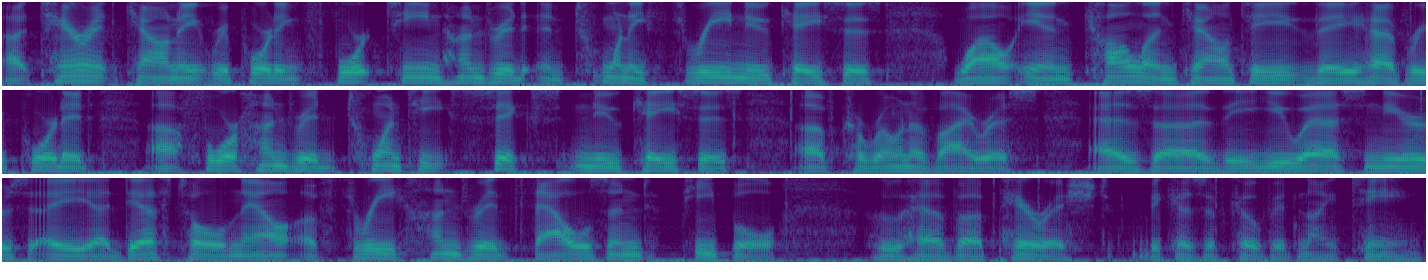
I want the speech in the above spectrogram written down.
Uh, Tarrant County reporting 1,423 new cases, while in Collin County they have reported uh, 426 new cases of coronavirus as uh, the U.S. nears a, a, uh, death toll now of 300,000 people who have uh, perished because of COVID 19.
